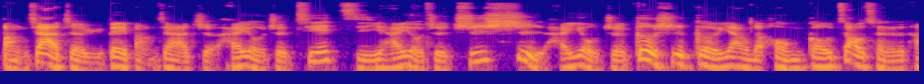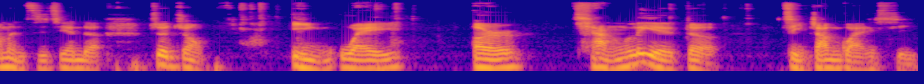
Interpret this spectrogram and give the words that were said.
绑架者与被绑架者，还有着阶级，还有着知识，还有着各式各样的鸿沟，造成了他们之间的这种隐微而强烈的紧张关系。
